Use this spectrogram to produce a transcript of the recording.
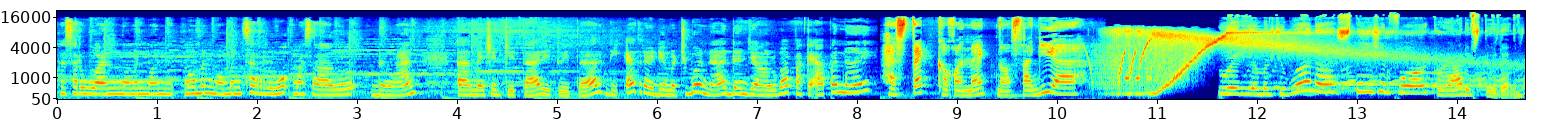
keseruan momen-momen momen-momen seru masa lalu dengan uh, mention kita di Twitter di @radiomercubuana dan jangan lupa pakai apa Nay? hashtag Kokonek Nostalgia. Radio Mercu Buana, Station for Creative Student.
